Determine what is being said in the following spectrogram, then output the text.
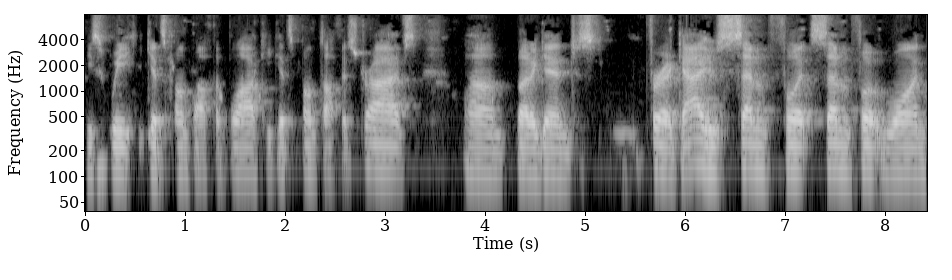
He's weak. He gets bumped off the block. He gets bumped off his drives. Um, but again, just for a guy who's seven foot, seven foot one,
